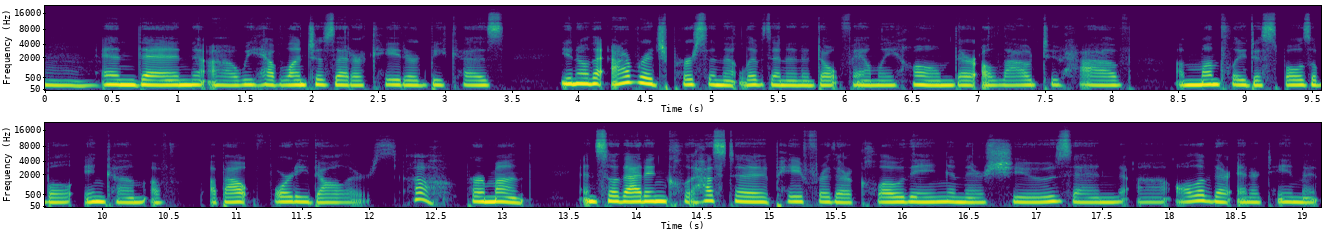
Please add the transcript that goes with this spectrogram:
Mm. And then uh, we have lunches that are catered because, you know, the average person that lives in an adult family home, they're allowed to have a monthly disposable income of about $40 Oh, per month. And so that incl- has to pay for their clothing and their shoes and uh, all of their entertainment.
